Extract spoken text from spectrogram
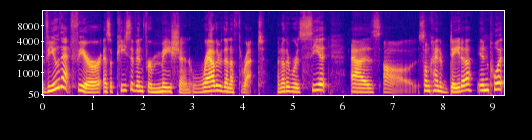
View that fear as a piece of information rather than a threat in other words, see it as uh, some kind of data input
